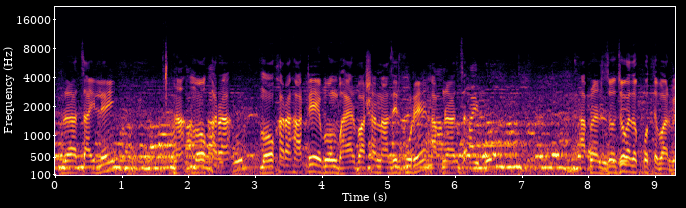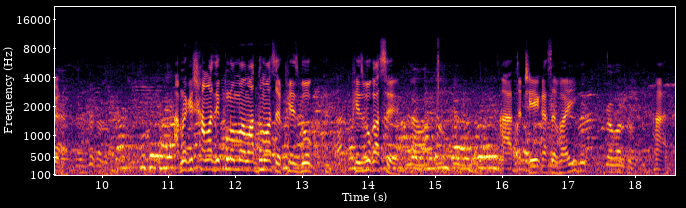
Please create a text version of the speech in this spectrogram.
আপনারা চাইলেই মৌখারা মৌখারা হাটে এবং ভাইয়ের বাসা নাজিরপুরে আপনারা আপনার যোগাযোগ করতে পারবেন। আপনার কি সামাজিক কোনো মাধ্যম আছে? ফেসবুক ফেসবুক আছে? আচ্ছা ঠিক আছে ভাই। আচ্ছা।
